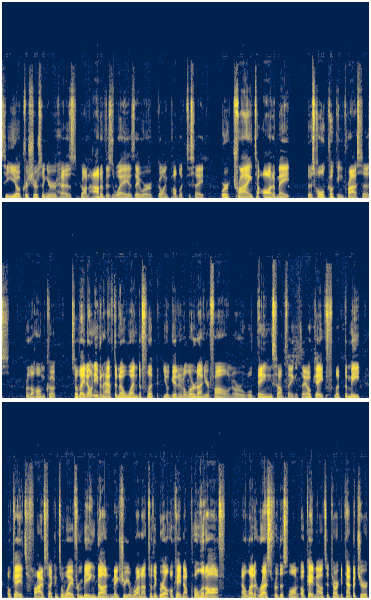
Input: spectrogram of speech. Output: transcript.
CEO Chris Scherzinger has gone out of his way as they were going public to say we're trying to automate this whole cooking process for the home cook So they don't even have to know when to flip it. You'll get an alert on your phone or we'll ding something and say, okay, flip the meat. Okay, it's five seconds away from being done. Make sure you run out to the grill. Okay, now pull it off. Now let it rest for this long. Okay, now it's at target temperature.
